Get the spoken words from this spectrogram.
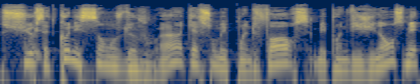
sur cette connaissance de vous. hein. Quels sont mes points de force, mes points de vigilance? Mais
